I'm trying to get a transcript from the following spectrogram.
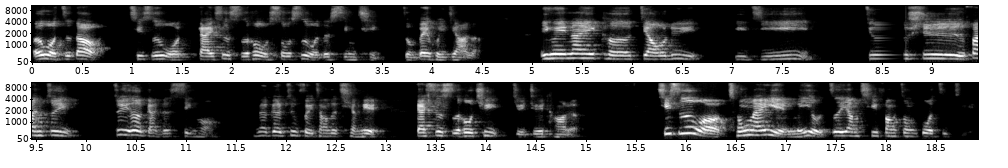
而我知道，其实我该是时候收拾我的心情，准备回家了，因为那一颗焦虑以及就是犯罪罪恶感的心哦，那个就非常的强烈，该是时候去解决它了。其实我从来也没有这样去放纵过自己，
